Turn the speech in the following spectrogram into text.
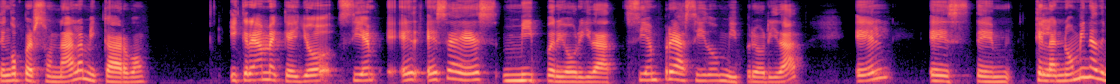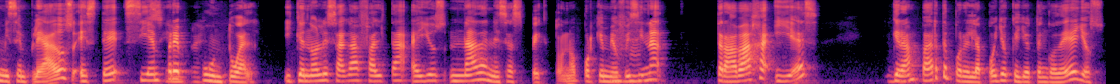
tengo personal a mi cargo, y créanme que yo siempre, esa es mi prioridad, siempre ha sido mi prioridad el, este, que la nómina de mis empleados esté siempre. puntual y que no les haga falta a ellos nada en ese aspecto, ¿no? Porque mi oficina trabaja y es gran parte por el apoyo que yo tengo de ellos.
